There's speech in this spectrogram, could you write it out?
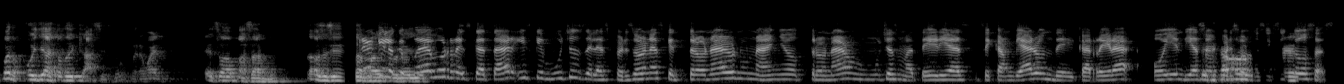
Bueno, hoy ya te doy clases, ¿no? Pero bueno, eso va pasando. Creo que lo que podemos rescatar es que muchas de las personas que tronaron un año, tronaron muchas materias, se cambiaron de carrera, hoy en día son personas exitosas.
